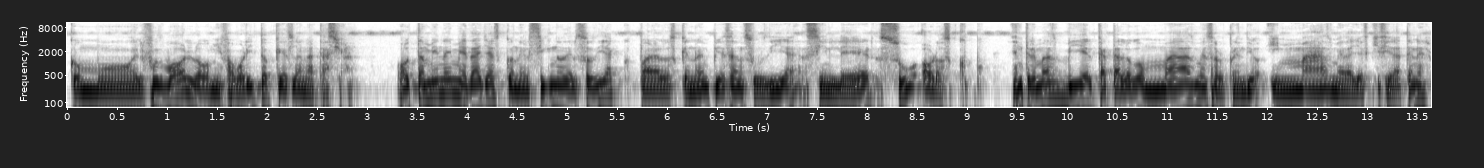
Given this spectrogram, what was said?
como el fútbol o mi favorito que es la natación. O también hay medallas con el signo del zodiaco para los que no empiezan su día sin leer su horóscopo. Entre más vi el catálogo, más me sorprendió y más medallas quisiera tener.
